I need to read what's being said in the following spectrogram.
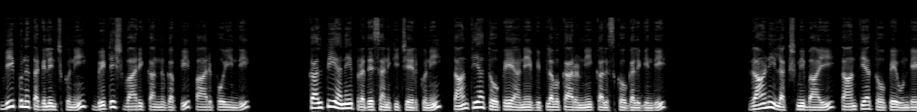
వీపున తగిలించుకుని బ్రిటిష్ వారి కన్నుగప్పి పారిపోయింది. కల్పి అనే ప్రదేశానికి చేరుకుని తాంతియా తోపే అనే విప్లవకారుణ్ణి కలుసుకోగలిగింది. రాణి లక్ష్మీబాయి తాంత్యా తోపే ఉండే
